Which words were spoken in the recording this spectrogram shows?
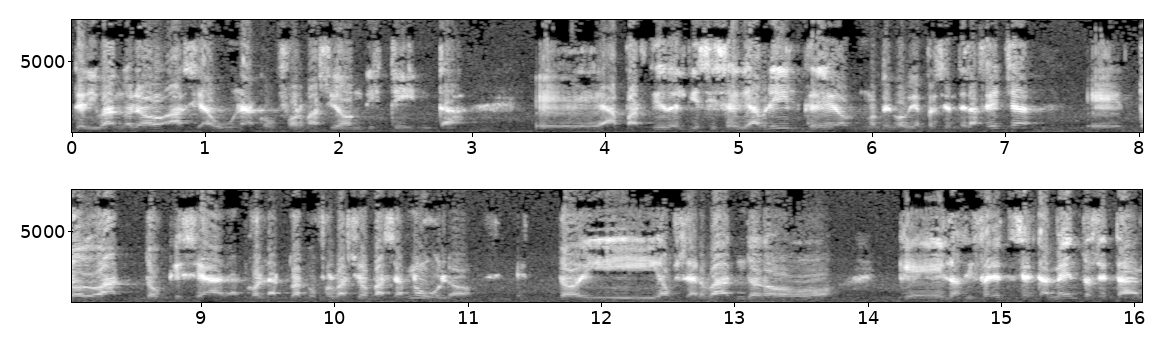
derivándolo hacia una conformación distinta. Eh, a partir del 16 de abril, creo, no tengo bien presente la fecha, eh, todo acto que se haga con la actual conformación va a ser nulo. Estoy observando que los diferentes estamentos están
